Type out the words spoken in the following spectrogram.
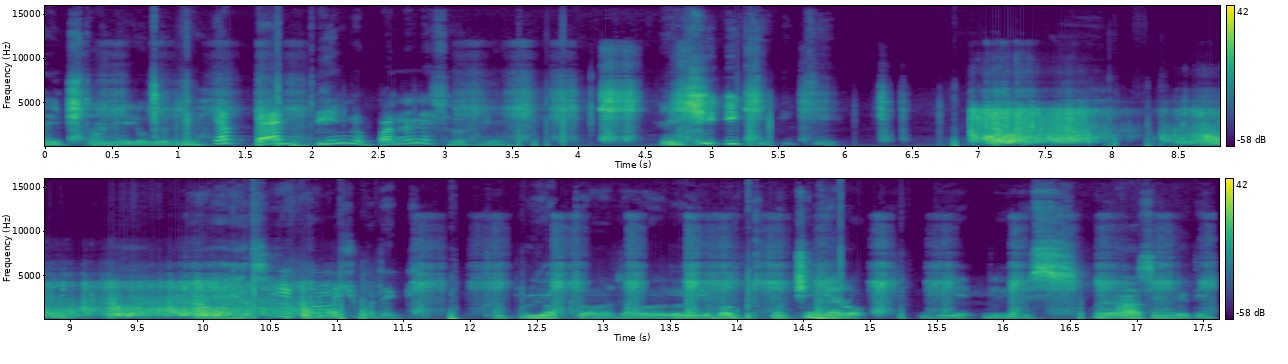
üç taneyle oluyor değil mi? Ya ben bilmiyorum. Bana ne söylüyor? İki, iki, iki. Köprü yıkılmış buradaki. Köprü yok da orada. Öyle balık tutmak için yer o diyebiliriz. Veya senin dediğin.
